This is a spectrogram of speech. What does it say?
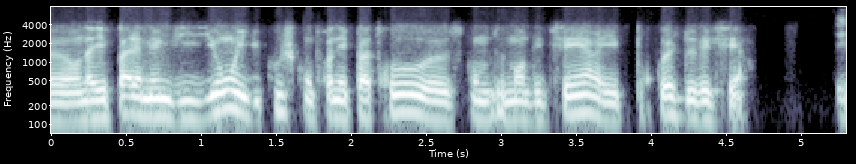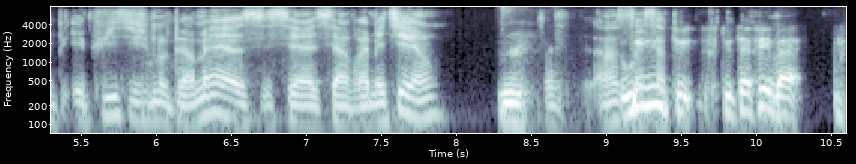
Euh, on n'avait pas la même vision et du coup, je ne comprenais pas trop ce qu'on me demandait de faire et pourquoi je devais le faire. Et, puis, si je me permets, c'est un vrai métier. Hein. Hein, oui, Tout, à fait. Bah,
